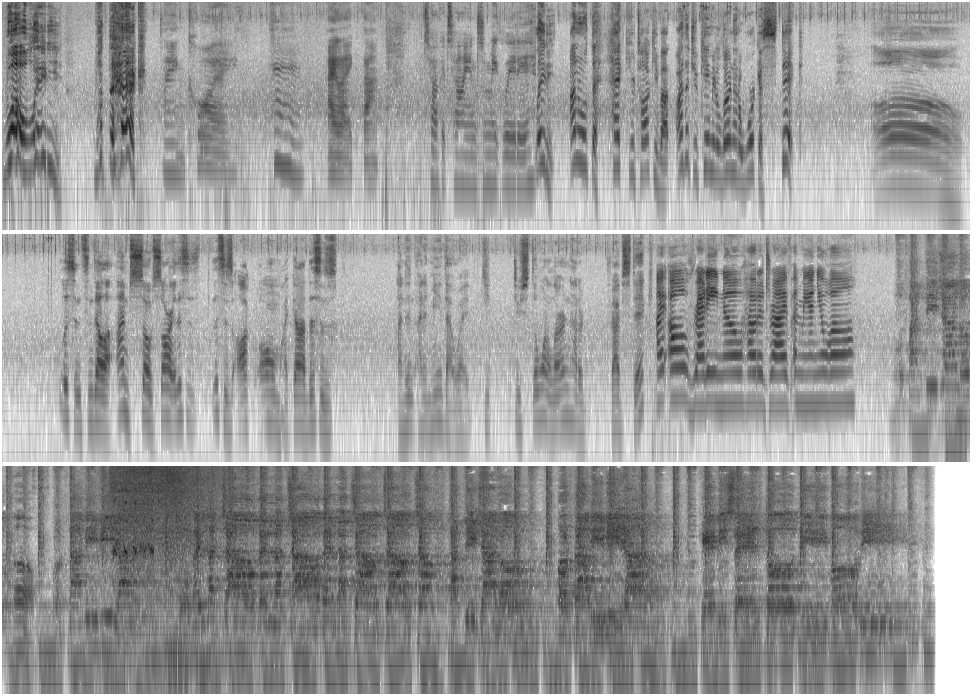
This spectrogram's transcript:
Whoa, lady! What the heck? Playing coy. Hmm. I like that. Talk Italian to me, lady. Lady, I don't know what the heck you're talking about. I thought you came here to learn how to work a stick. Oh. Listen, Cindella, I'm so sorry. This is this is awkward. Oh my god, this is I didn't I didn't mean it that way. Do you, do you still want to learn how to drive stick? I already know how to drive a manual. Oh, oh.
